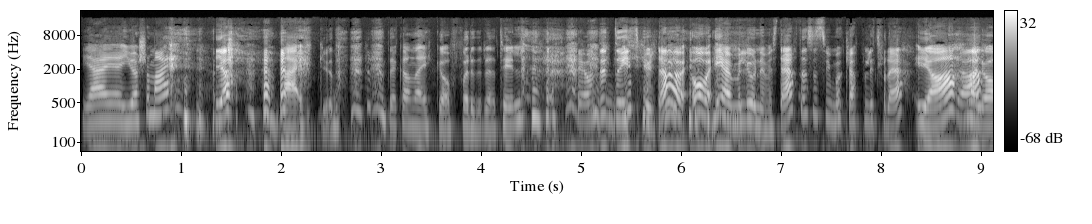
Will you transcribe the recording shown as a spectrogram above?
Jeg gjør som meg. Ja. Nei, gud. Det kan jeg ikke oppfordre deg til. ja, men det er dritkult. da. Over én million investert. Jeg syns vi må klappe litt for det. Ja, hallo.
